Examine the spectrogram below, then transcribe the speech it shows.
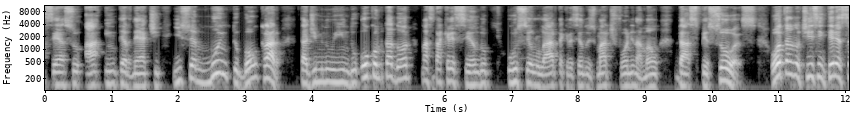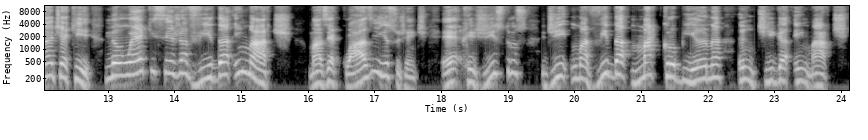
acesso à internet. Isso é muito bom, claro. Está diminuindo o computador, mas está crescendo o celular, está crescendo o smartphone na mão das pessoas. Outra notícia interessante é que não é que seja vida em Marte, mas é quase isso, gente. É registros de uma vida macrobiana antiga em Marte.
